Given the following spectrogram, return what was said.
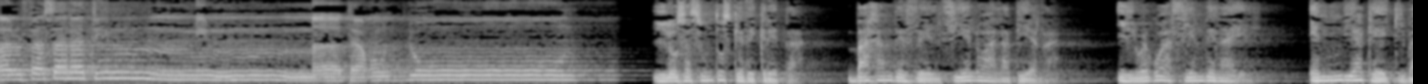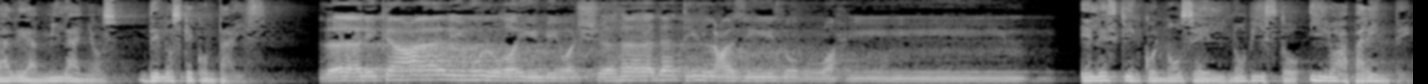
الف سنه مما تعدون Los asuntos que decreta bajan desde el cielo a la tierra y luego ascienden a él en un día que equivale a mil años de los que contáis. ذلك عالم الغيب والشهاده العزيز الرحيم Él es quien conoce el no visto y lo aparente,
